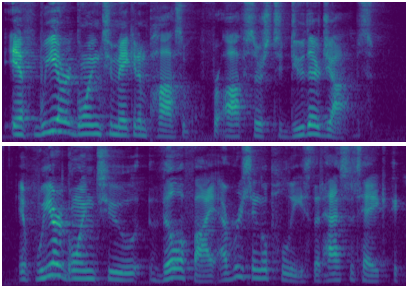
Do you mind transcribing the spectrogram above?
If we are going to make it impossible for officers to do their jobs, if we are going to vilify every single police that has to take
